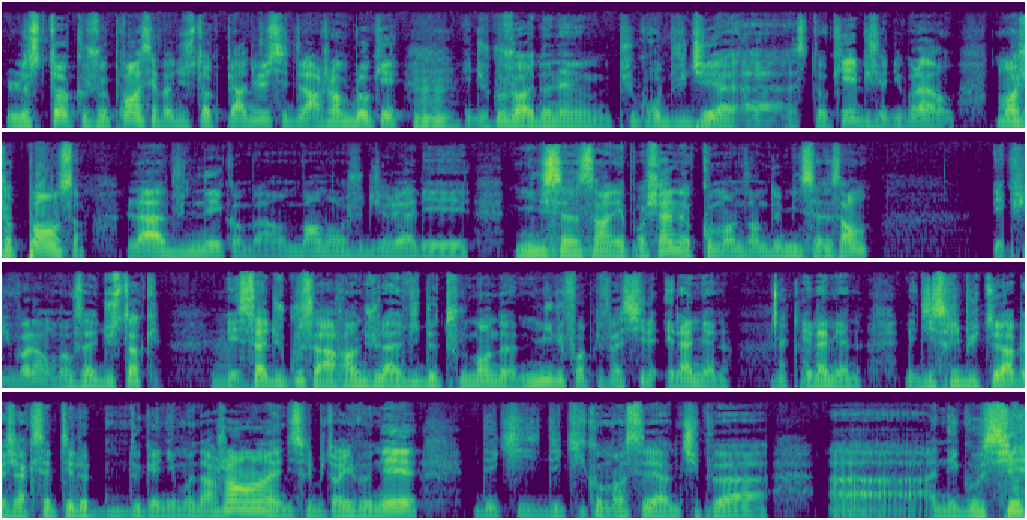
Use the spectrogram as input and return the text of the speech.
le stock que je prends, c'est pas du stock perdu, c'est de l'argent bloqué. Hmm. Et du coup, j'aurais donné un plus gros budget à, à stocker. Puis j'ai dit, voilà, moi je pense, là, à vue de nez, qu'on va en vendre, je dirais, à les 1500 l'année prochaine, commandant 2500. Et puis voilà, vous avez du stock. Hmm. Et ça, du coup, ça a rendu la vie de tout le monde mille fois plus facile, et la mienne. Et la mienne. Les distributeurs, ben, j'ai accepté de, de gagner mon argent. hein. Les distributeurs, ils venaient dès qu'ils dès commençaient un petit peu à, à, à négocier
